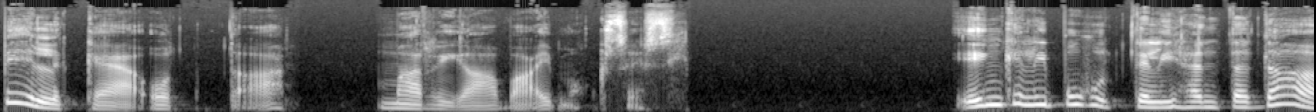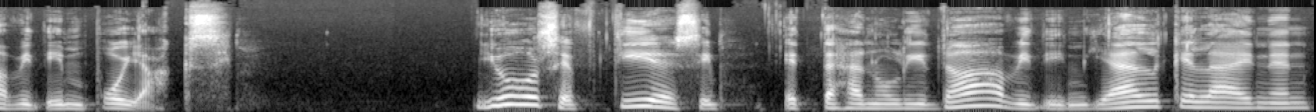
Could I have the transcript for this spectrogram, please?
pelkää ottaa Mariaa vaimoksesi. Enkeli puhutteli häntä Daavidin pojaksi. Joosef tiesi, että hän oli Daavidin jälkeläinen,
